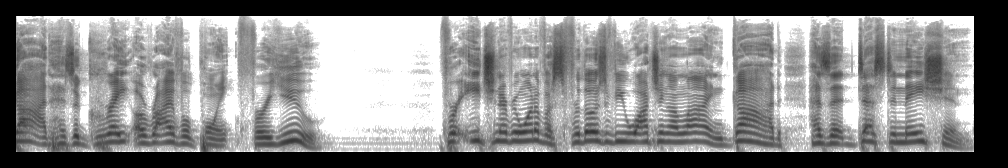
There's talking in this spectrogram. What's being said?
God has a great arrival point for you. For each and every one of us, for those of you watching online, God has a destination,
